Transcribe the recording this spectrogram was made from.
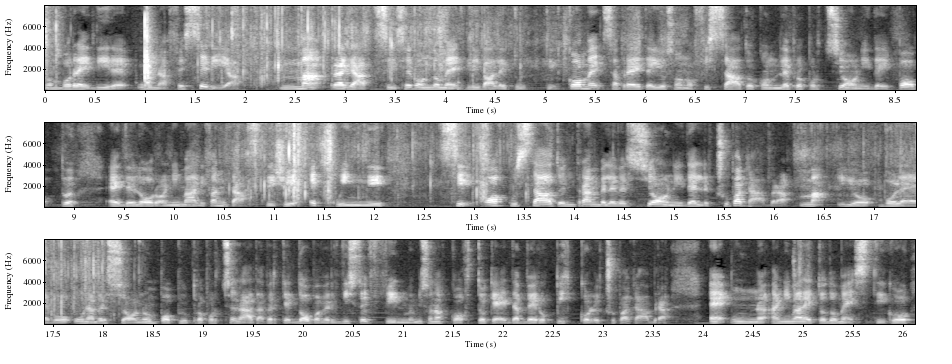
Non vorrei dire una fesseria, ma ragazzi, secondo me li vale tutti. Come saprete, io sono fissato con le proporzioni dei pop e dei loro animali fantastici e quindi sì, ho acquistato entrambe le versioni del Chupacabra, ma io volevo una versione un po' più proporzionata perché dopo aver visto il film mi sono accorto che è davvero piccolo il Chupacabra, è un animaletto domestico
